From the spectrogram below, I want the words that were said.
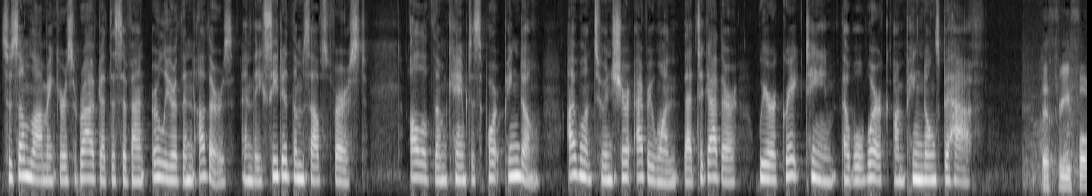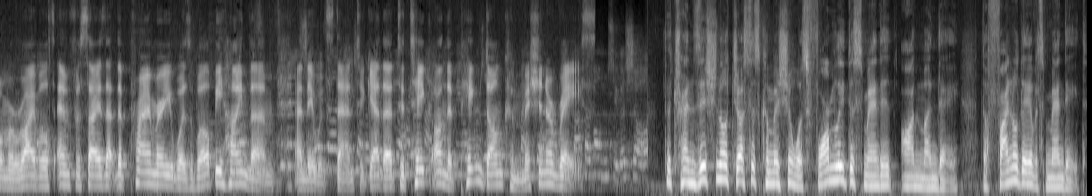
so some lawmakers arrived at this event earlier than others and they seated themselves first. All of them came to support Pingtung. I want to ensure everyone that together we are a great team that will work on Pingtung's behalf. The three former rivals emphasized that the primary was well behind them and they would stand together to take on the Pingtung commissioner race. The Transitional Justice Commission was formally disbanded on Monday, the final day of its mandate.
